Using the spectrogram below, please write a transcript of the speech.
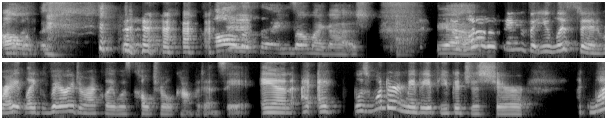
All, all of the things all the things. Oh my gosh. Yeah. one of the things that you listed, right, like very directly was cultural competency. And I, I was wondering maybe if you could just share like why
